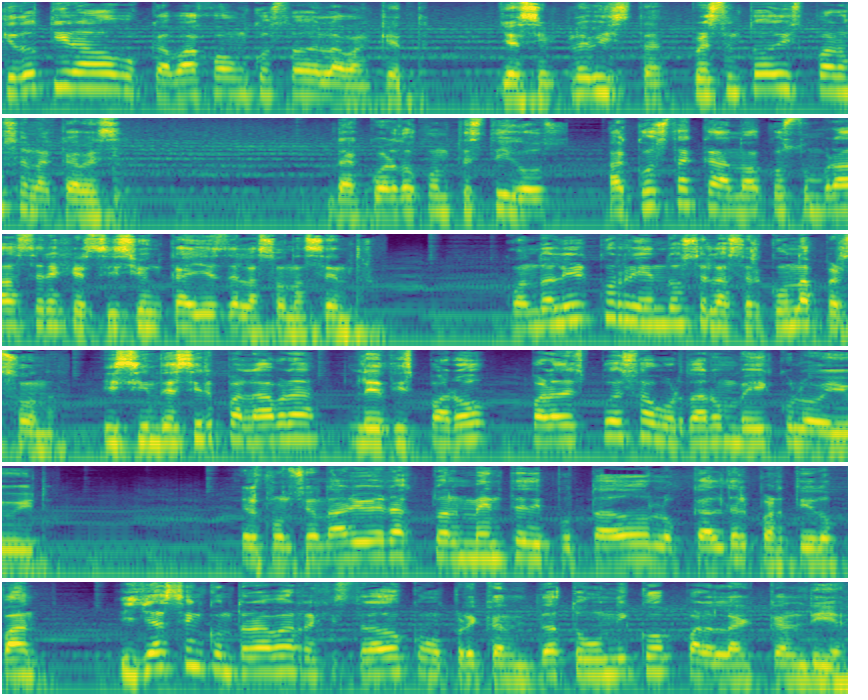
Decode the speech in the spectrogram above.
quedó tirado boca abajo a un costado de la banqueta y a simple vista presentó disparos en la cabeza. De acuerdo con testigos, Acosta Cano acostumbraba a hacer ejercicio en calles de la zona centro. Cuando al ir corriendo se le acercó una persona y sin decir palabra le disparó para después abordar un vehículo y huir. El funcionario era actualmente diputado local del partido PAN y ya se encontraba registrado como precandidato único para la alcaldía.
